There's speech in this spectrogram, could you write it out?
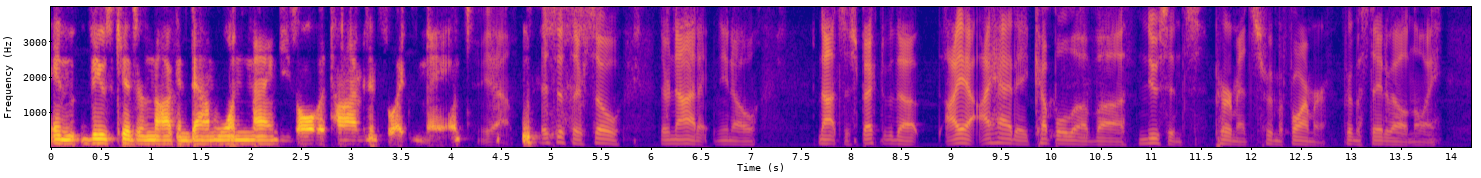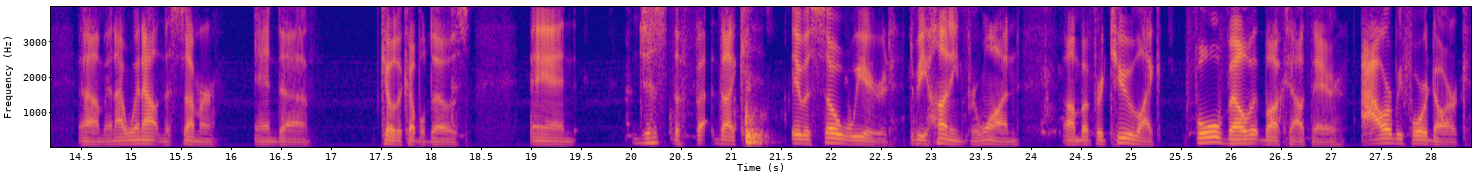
and these kids are knocking down 190s all the time, and it's like, man, Yeah, it's just they're so they're not you know not suspected. The I I had a couple of uh, nuisance permits from a farmer from the state of Illinois, um, and I went out in the summer and uh, killed a couple does, and just the fa- like it was so weird to be hunting for one, um, but for two like full velvet bucks out there, hour before dark,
